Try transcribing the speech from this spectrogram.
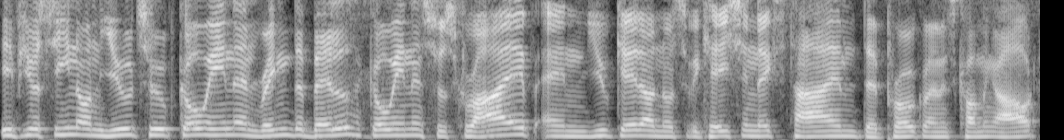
If you're seen on YouTube, go in and ring the bell. Go in and subscribe, and you get a notification next time the program is coming out.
